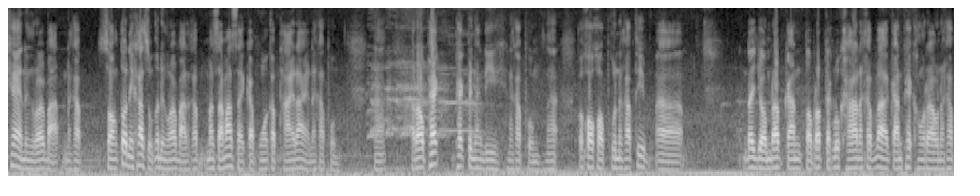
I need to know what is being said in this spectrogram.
แค่ 100 บาทนะครับสองต้นในค่าส่งก็ 100 บาทครับมันสามารถใส่กับหัวกับท้ายได้นะครับผมนะเราแพ็คแพ็คเป็นอย่างดีนะครับผมนะก็ขอขอบคุณนะครับที่ได้ยอมรับการตอบรับจากลูกค้านะครับ ว่าการแพ็คของเรานะครับ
